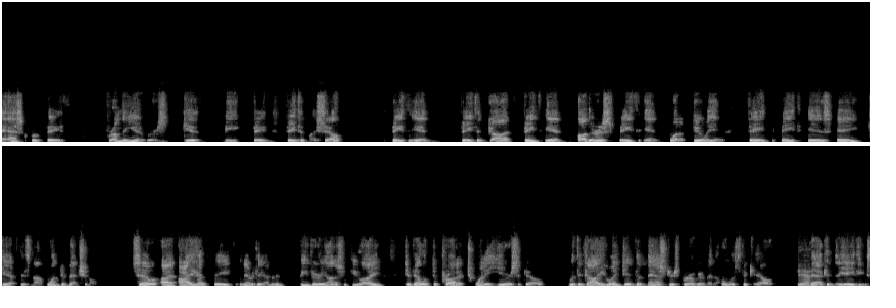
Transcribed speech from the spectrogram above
Ask for faith from the universe. Give me faith. Faith in myself, faith in faith in God, faith in others, faith in what I'm doing. Faith, faith is a gift. It's not one dimensional. So I, I have faith in everything. I'm going to be very honest with you. I developed a product 20 years ago with a guy who I did the master's program in holistic health yeah. back in the 80s.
